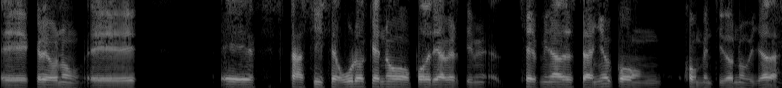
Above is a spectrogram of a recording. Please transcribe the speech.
eh, creo no. eh, es casi seguro que no podría haber terminado este año con, con 22 novilladas.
